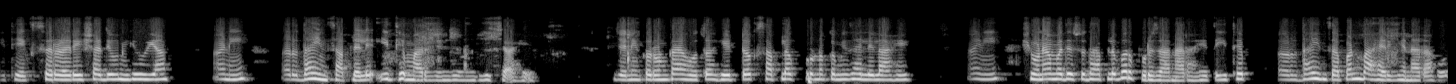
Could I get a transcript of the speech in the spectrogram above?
इथे एक सरळ रेषा देऊन घेऊया. आणि अर्धा इंच आपल्याला इथे मार्जिन देऊन घ्यायचे आहे. जेणेकरून काय होतं हे टक्स आपला पूर्ण कमी झालेला आहे. आणि शिवण्यामध्ये सुद्धा आपलं भरपूर जाणार आहे. तर इथे अर्धा इंच आपण बाहेर घेणार आहोत.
